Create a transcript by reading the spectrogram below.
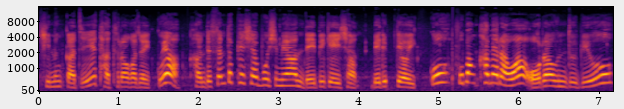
기능까지 다 들어가져 있고요. 가운데 센터 패시아 보시면 내비게이션 매립되어 있고 후방 카메라와 어라운드 뷰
